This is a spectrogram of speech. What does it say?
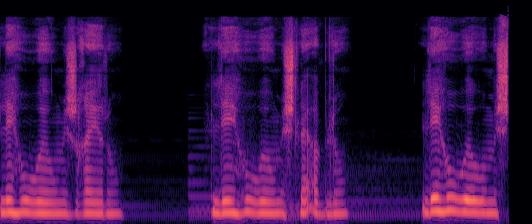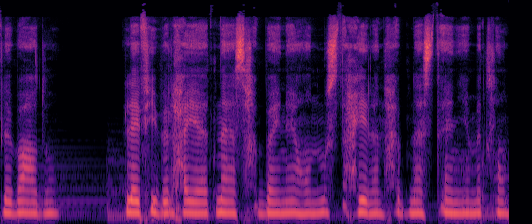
ليه هو ومش غيره؟ ليه هو ومش لقبله؟ ليه هو ومش لبعضه؟ ليه في بالحياة ناس حبيناهم مستحيل نحب ناس تانية مثلهم.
